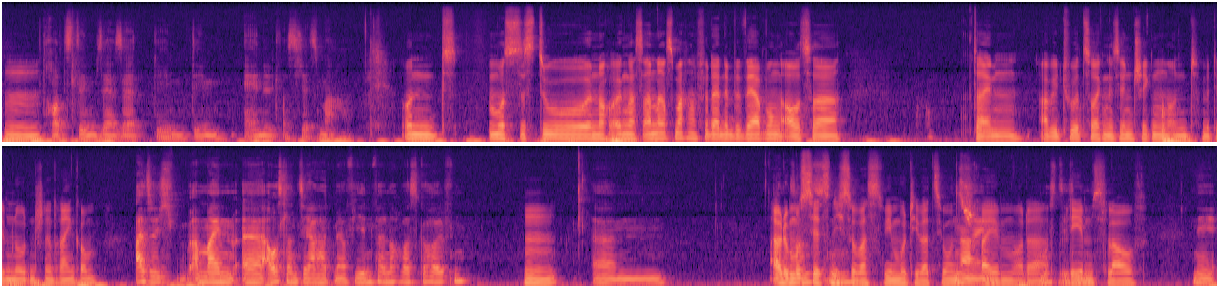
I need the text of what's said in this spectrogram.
hm. trotzdem sehr, sehr dem, dem ähnelt, was ich jetzt mache. Und musstest du noch irgendwas anderes machen für deine Bewerbung, außer dein Abiturzeugnis hinschicken und mit dem Notenschnitt reinkommen? Also ich, mein äh, Auslandsjahr hat mir auf jeden Fall noch was geholfen. Hm. Ähm, Aber du musst jetzt nicht sowas wie Motivationsschreiben nein, oder Lebenslauf. Nee,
